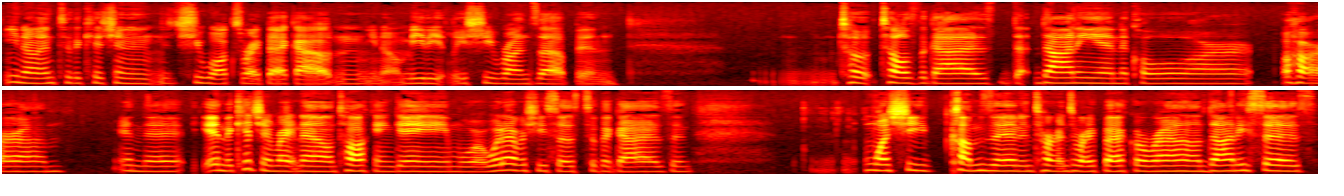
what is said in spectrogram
you know, into the kitchen and she walks right back out, and you know, immediately she runs up and to- tells the guys D- Donnie and Nicole are are um, in the in the kitchen right now talking game or whatever she says to the guys, and once she comes in and turns right back around, Donnie says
